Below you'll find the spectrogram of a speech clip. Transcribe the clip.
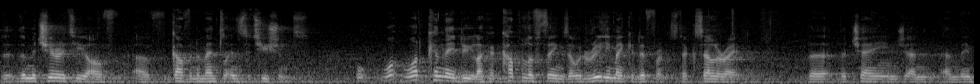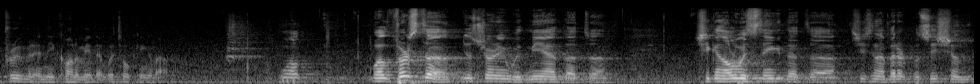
the, the maturity of, of governmental institutions, what, what can they do, like a couple of things that would really make a difference to accelerate the, the change and, and the improvement in the economy that we're talking about? Well, well first, uh, just sharing with Pia that uh, she can always think that uh, she's in a better position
